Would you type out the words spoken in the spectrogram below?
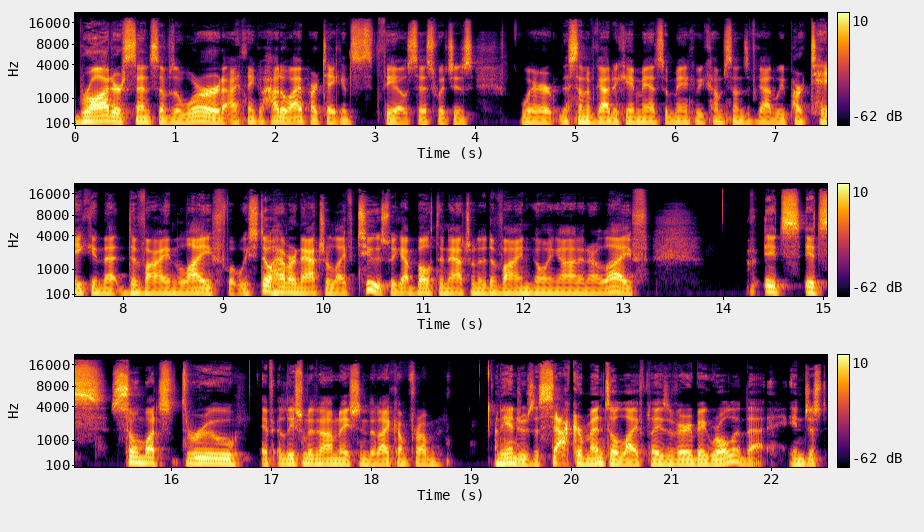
broader sense of the word, I think, how do I partake in theosis, which is where the Son of God became man, so man can become sons of God. We partake in that divine life, but we still have our natural life too. So we got both the natural and the divine going on in our life it's it's so much through if at least from the denomination that I come from and Andrews the sacramental life plays a very big role in that in just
